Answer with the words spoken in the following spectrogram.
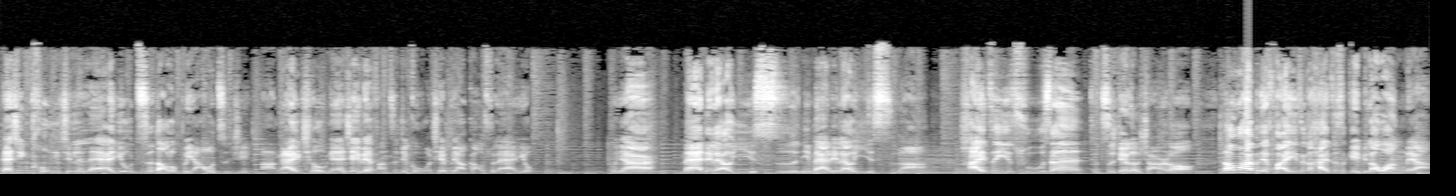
担心同行的男友知道了不要自己啊，哀求安检员放自己过去，不要告诉男友。姑娘儿，瞒得了一时，你瞒得了一世啊！孩子一出生就直接露馅儿了，老公还不得怀疑这个孩子是隔壁老王的呀？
